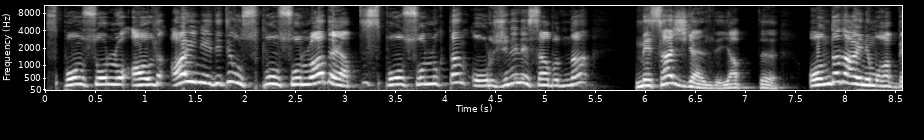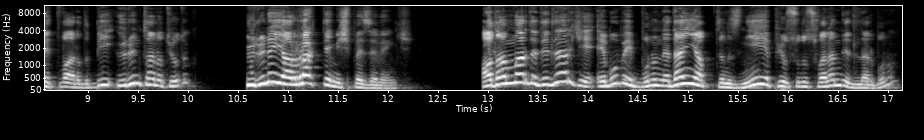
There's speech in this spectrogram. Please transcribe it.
Sponsorluğu aldı. Aynı editi o sponsorluğa da yaptı. Sponsorluktan orijinal hesabına mesaj geldi yaptı. Onda da aynı muhabbet vardı. Bir ürün tanıtıyorduk. Ürüne yarrak demiş pezevenk. Adamlar da dediler ki Ebu Bey bunu neden yaptınız? Niye yapıyorsunuz falan dediler bunu.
